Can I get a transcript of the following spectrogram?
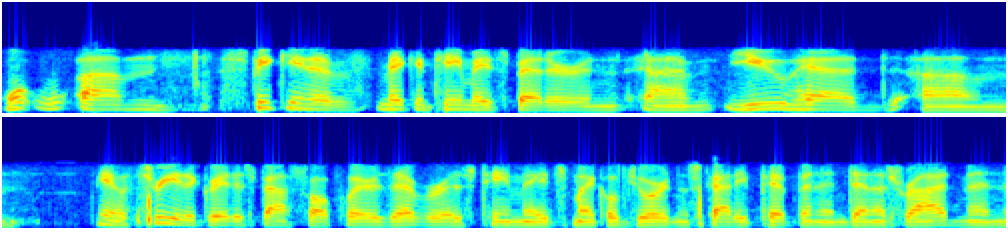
Well, um, speaking of making teammates better, and um, you had um, you know three of the greatest basketball players ever as teammates: Michael Jordan, Scottie Pippen, and Dennis Rodman.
